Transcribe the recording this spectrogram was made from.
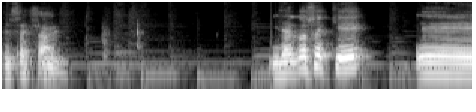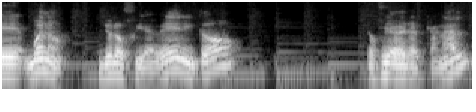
exactamente. Y la cosa es que, eh, bueno, yo lo fui a ver y todo. Lo fui a ver al canal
